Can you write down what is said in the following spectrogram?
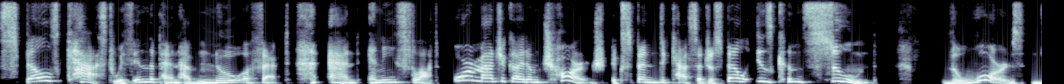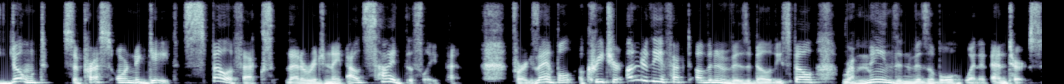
Spells cast within the pen have no effect, and any slot or magic item charge expended to cast such a spell is consumed. The wards don't suppress or negate spell effects that originate outside the slave pen. For example, a creature under the effect of an invisibility spell remains invisible when it enters.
